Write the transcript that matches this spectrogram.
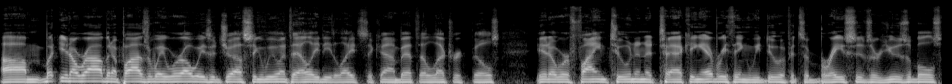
Um, but you know, Rob, in a positive way, we're always adjusting. We went to LED lights to combat the electric bills. You know, we're fine tuning, attacking everything we do. If it's abrasives or usables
